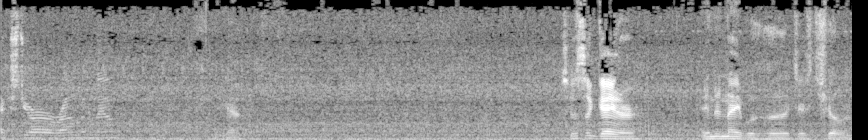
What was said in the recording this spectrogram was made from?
texture around them now? Yeah. Just a gator in the neighborhood, just chilling.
